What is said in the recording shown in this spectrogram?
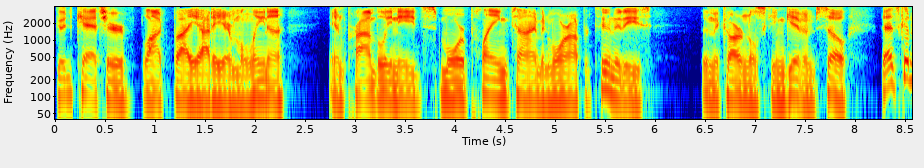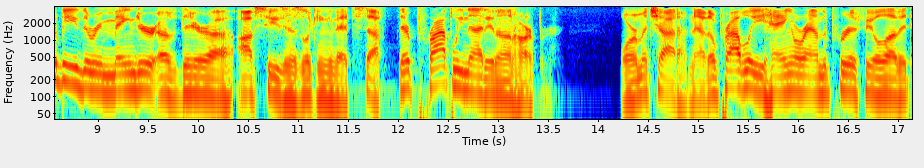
good catcher, blocked by Yadier Molina, and probably needs more playing time and more opportunities than the Cardinals can give him. So that's going to be the remainder of their uh, offseason is looking at that stuff. They're probably not in on Harper or Machado. Now, they'll probably hang around the peripheral of it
